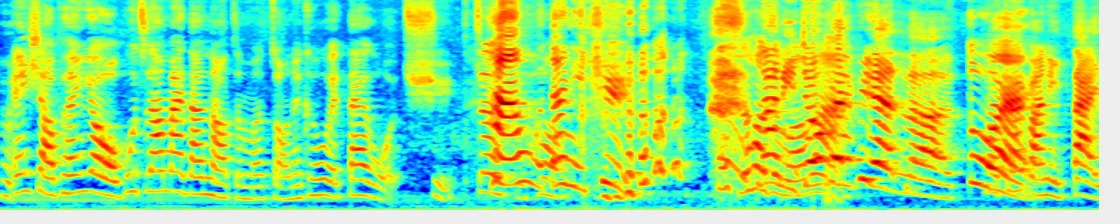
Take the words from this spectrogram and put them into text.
嗯哎、小朋友，我不知道麦当劳怎么走，你可不可以带我去？这好我带你去。这时候那你就被骗了，对他把你带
